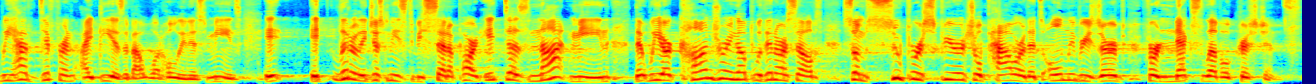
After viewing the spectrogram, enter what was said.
we have different ideas about what holiness means. It, it literally just means to be set apart. It does not mean that we are conjuring up within ourselves some super spiritual power that's only reserved for next level Christians.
